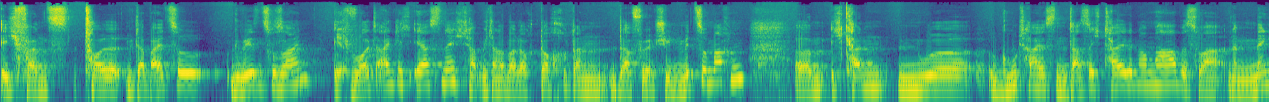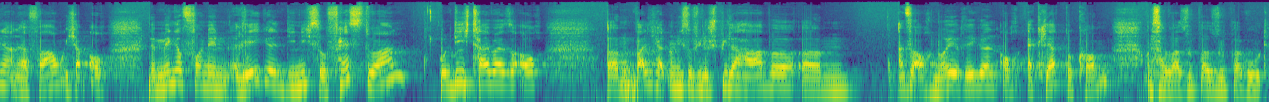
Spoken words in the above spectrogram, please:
Ich fand es toll, mit dabei zu, gewesen zu sein. Ich wollte eigentlich erst nicht, habe mich dann aber doch, doch dann dafür entschieden mitzumachen. Ähm, ich kann nur gutheißen, dass ich teilgenommen habe. Es war eine Menge an Erfahrung. Ich habe auch eine Menge von den Regeln, die nicht so fest waren und die ich teilweise auch, ähm, weil ich halt noch nicht so viele Spiele habe, ähm, einfach auch neue Regeln auch erklärt bekommen und das war super, super gut.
